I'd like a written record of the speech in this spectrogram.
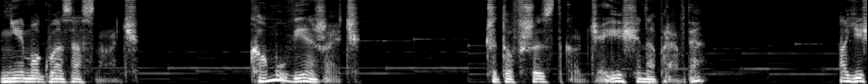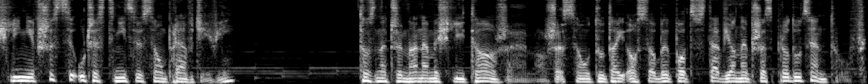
Nie mogła zasnąć. Komu wierzyć? Czy to wszystko dzieje się naprawdę? A jeśli nie wszyscy uczestnicy są prawdziwi? To znaczy ma na myśli to, że może są tutaj osoby podstawione przez producentów,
